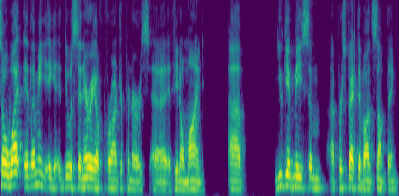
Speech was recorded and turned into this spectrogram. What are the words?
So, what? Eh, let me eh, do a scenario for entrepreneurs, uh, if you don't mind. Uh, you give me some uh, perspective on something,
